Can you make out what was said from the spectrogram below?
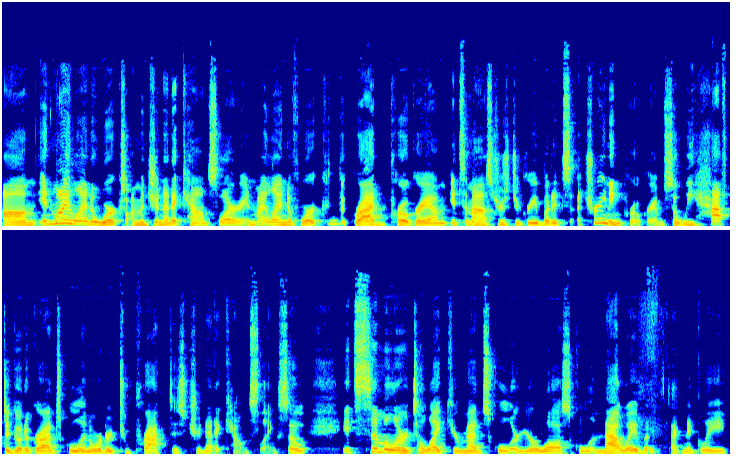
um, in my line of work, so I'm a genetic counselor. In my line of work, mm. the grad program, it's a master's degree, but it's a training program. So we have to go to grad school in order to practice genetic counseling. So it's similar to like your med school or your law school in that way, but it's technically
